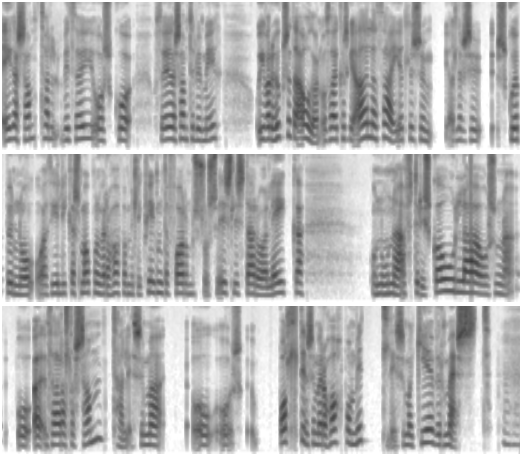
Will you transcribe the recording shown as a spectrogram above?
eiga samtal við þau og sko og þau eiga samtal við mig og ég var að hugsa þetta áðan og það er kannski aðlega það í allir, þessi sköpun og, og að því ég líka smábúin að vera að hoppa millir kvikmyndaforms og sviðslistar og að leika og núna aftur í skóla og svona og að, það er alltaf samtalið sem að og, og boltin sem er að hoppa á milli sem að gefur mest mm -hmm.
